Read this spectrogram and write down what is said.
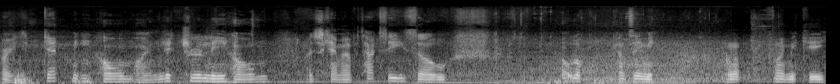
Right, get me home. I'm literally home. I just came out of a taxi, so. Oh, look, can't see me. Oh, find me key.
